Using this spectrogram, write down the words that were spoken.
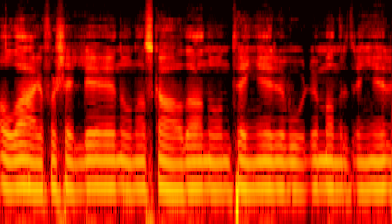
Alle er jo forskjellige. Noen er skada, noen trenger volum, andre trenger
